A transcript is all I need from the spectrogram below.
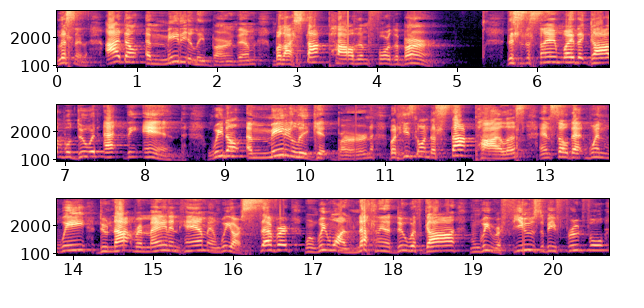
Listen, I don't immediately burn them, but I stockpile them for the burn. This is the same way that God will do it at the end. We don't immediately get burned, but He's going to stockpile us. And so that when we do not remain in Him and we are severed, when we want nothing to do with God, when we refuse to be fruitful,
